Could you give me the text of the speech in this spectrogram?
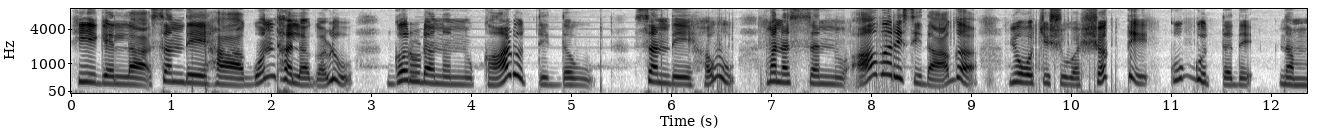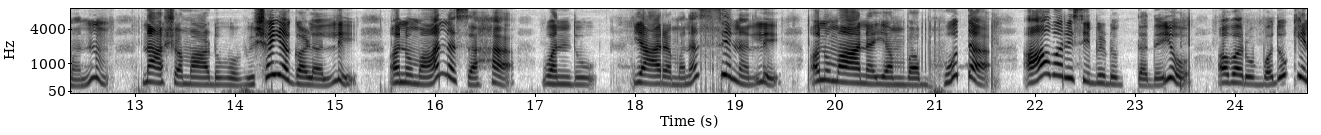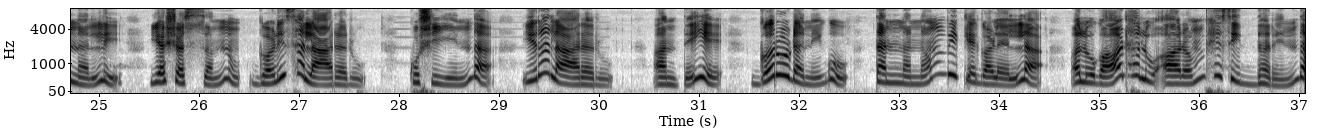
ಹೀಗೆಲ್ಲ ಸಂದೇಹ ಗೊಂದಲಗಳು ಗರುಡನನ್ನು ಕಾಡುತ್ತಿದ್ದವು. ಸಂದೇಹವು ಮನಸ್ಸನ್ನು ಆವರಿಸಿದಾಗ ಯೋಚಿಸುವ ಶಕ್ತಿ ಕುಗ್ಗುತ್ತದೆ. ನಮ್ಮನ್ನು ನಾಶ ಮಾಡುವ ವಿಷಯಗಳಲ್ಲಿ ಅನುಮಾನ ಸಹ ಒಂದು. ಯಾರ ಮನಸ್ಸಿನಲ್ಲಿ ಅನುಮಾನ ಎಂಬ ಭೂತ ಆವರಿಸಿಬಿಡುತ್ತದೆಯೋ ಅವರು ಬದುಕಿನಲ್ಲಿ ಯಶಸ್ಸನ್ನು ಗಳಿಸಲಾರರು, ಖುಷಿಯಿಂದ ಇರಲಾರರು. ಅಂತೆಯೇ ಗರುಡನಿಗೂ ತನ್ನ ನಂಬಿಕೆಗಳೆಲ್ಲ ಅಲುಗಾಡಲು ಆರಂಭಿಸಿದ್ದರಿಂದ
